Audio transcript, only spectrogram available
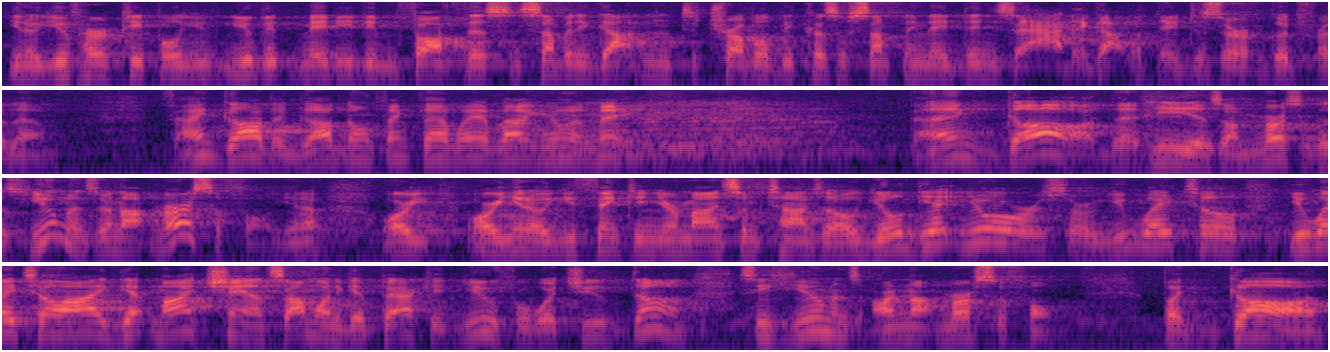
you know, you've heard people, you, have maybe even thought this, and somebody got into trouble because of something they didn't say, ah, they got what they deserve, good for them. Thank God that God don't think that way about you and me. Thank God that He is a merciful, because humans are not merciful, you know. Or, or you know, you think in your mind sometimes, oh, you'll get yours, or you wait till you wait till I get my chance. I'm going to get back at you for what you've done. See, humans are not merciful, but God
